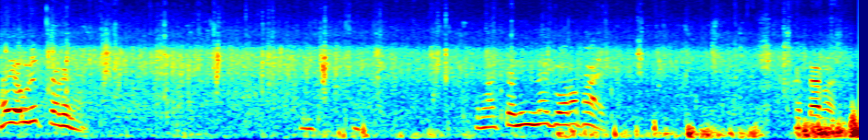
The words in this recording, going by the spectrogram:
हा एवढंच चढेल पण हा टर्निंग लय जोरात आहे खतरनाक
